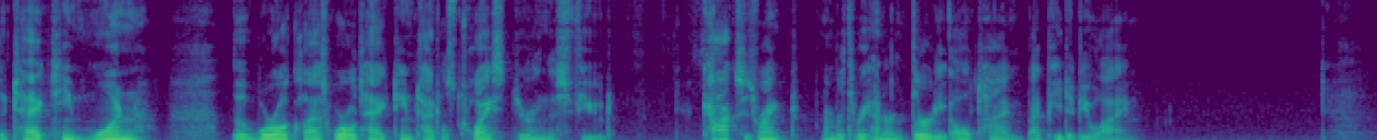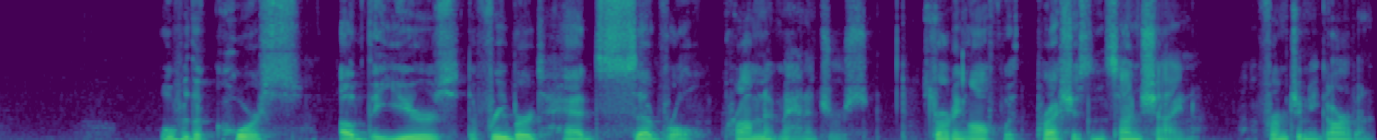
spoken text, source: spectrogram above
The tag team won the world class world tag team titles twice during this feud. Cox is ranked number 330 all time by PWI. Over the course of the years, the Freebirds had several prominent managers, starting off with Precious and Sunshine from Jimmy Garvin.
